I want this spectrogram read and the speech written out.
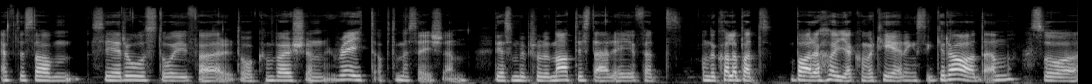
eftersom CRO står ju för då conversion rate optimization. Det som blir problematiskt där är ju för att om du kollar på att bara höja konverteringsgraden så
